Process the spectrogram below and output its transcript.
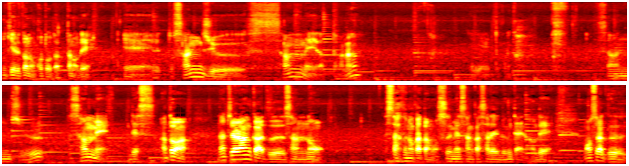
行けるとのことだったのでえー、っと33名だったかな。えー、っとこれか。33名です。あとはナチュラルアンカーズさんのスタッフの方も数名参加されるみたいなので、おそらく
